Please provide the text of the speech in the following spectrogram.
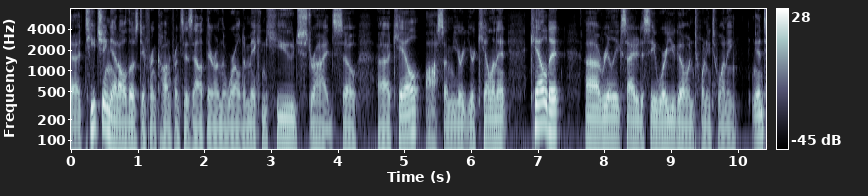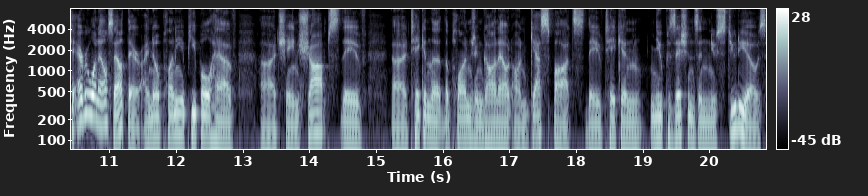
Uh, teaching at all those different conferences out there in the world and making huge strides. So, uh, Kale, awesome! You're you're killing it, killed it. Uh, really excited to see where you go in 2020. And to everyone else out there, I know plenty of people have uh, changed shops. They've uh, taken the, the plunge and gone out on guest spots. They've taken new positions in new studios.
